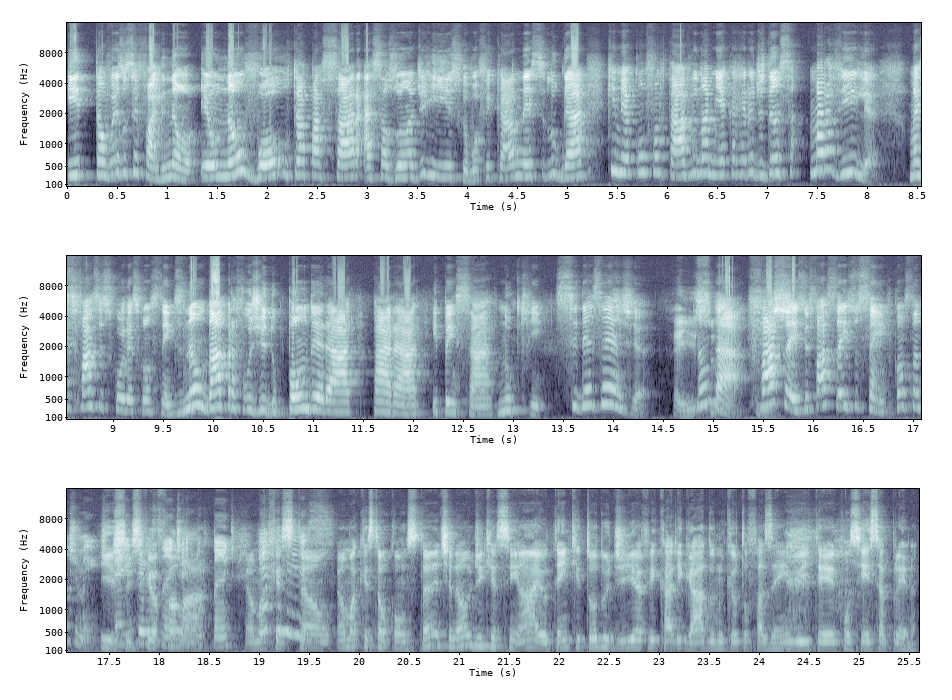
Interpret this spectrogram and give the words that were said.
e talvez você fale, não, eu não vou ultrapassar essa zona de risco, eu vou ficar nesse lugar que me é confortável na minha carreira de dança, maravilha. Mas faça escolhas conscientes, não dá pra fugir do ponderar, parar e pensar no que se deseja. É isso. não dá. Faça isso. e faça isso sempre, constantemente. Isso, é isso que eu é falar. importante. É uma é feliz. questão, é uma questão constante, não de que assim, ah, eu tenho que todo dia ficar ligado no que eu tô fazendo e ter consciência plena.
